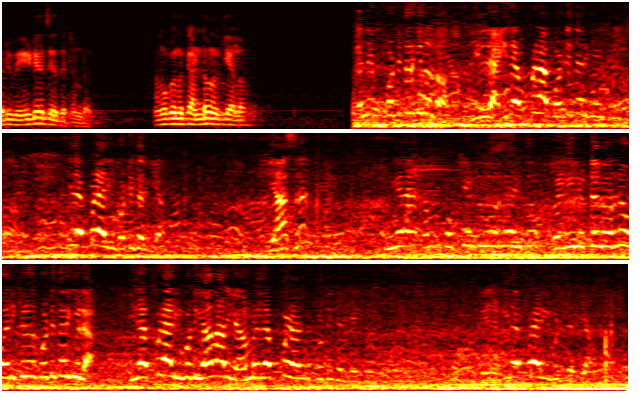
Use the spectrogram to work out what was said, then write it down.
ഒരു വീഡിയോ ചെയ്തിട്ടുണ്ട്. നമുക്കൊന്ന് കണ്ടു നോക്കിയാലോ? ഇല്ല ഇത് എപ്പോഴാ ഇത് ഗ്യാസ് ഇങ്ങനെ നമുക്ക് പൊക്കിയെടുത്തെന്ന് പറഞ്ഞാൽ ഇത് വെളിയിലിട്ടെന്ന് പറഞ്ഞാൽ ഒരിക്കലും ഇത് പൊട്ടിത്തെറിക്കില്ല ഇതെപ്പോഴായിരിക്കും പൊട്ടിക്കുക അതറിയാം നമ്മൾ ഇത് പൊട്ടിത്തെറിക്കും പൊട്ടിത്തെറിക്കുക ഇത് എപ്പോഴായിരിക്കും പൊട്ടിത്തെറിക്കുക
